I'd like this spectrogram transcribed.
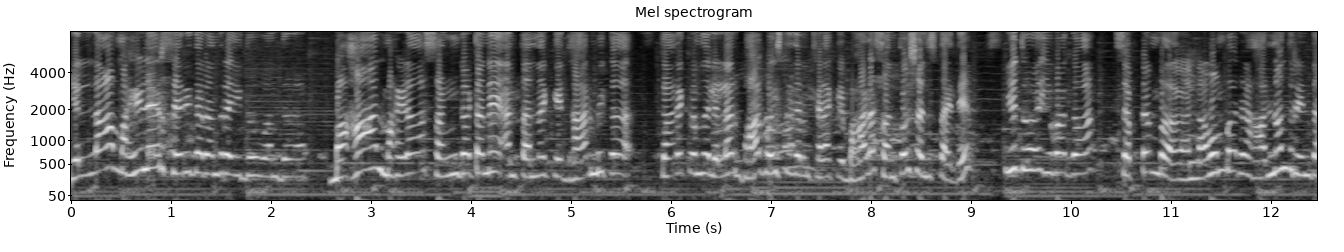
ಎಲ್ಲಾ ಮಹಿಳೆಯರು ಸೇರಿದಾರೆ ಅಂದ್ರೆ ಇದು ಒಂದು ಮಹಾನ್ ಮಹಿಳಾ ಸಂಘಟನೆ ಅಂತ ಅನ್ನಕ್ಕೆ ಧಾರ್ಮಿಕ ಕಾರ್ಯಕ್ರಮದಲ್ಲಿ ಎಲ್ಲರೂ ಭಾಗವಹಿಸ್ತಿದ್ದಾರೆ ಅಂತ ಹೇಳಕ್ಕೆ ಬಹಳ ಸಂತೋಷ ಅನಿಸ್ತಾ ಇದೆ. ಇದು ಇವಾಗ ಸೆಪ್ಟೆಂಬರ್, ನವೆಂಬರ್ ಹನ್ನೊಂದರಿಂದ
